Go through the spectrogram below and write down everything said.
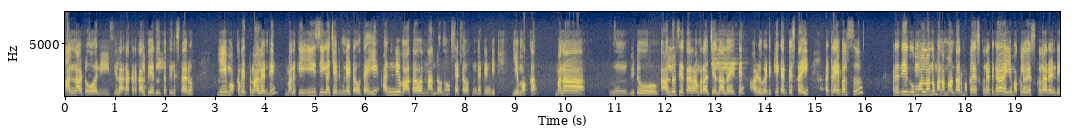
అన్నాటో అని ఇలా రకరకాల పేర్లతో పిలుస్తారు. ఈ మొక్క విత్తనాలండి మనకి ఈజీగా జెర్మినేట్ అవుతాయి. అన్ని వాతావరణాల్లోనూ సెట్ అవుతుందటండి ఈ మొక్క. మన ఇటు అల్లూరు సీతారామరాజు జిల్లాలో అయితే అడుగడికి కనిపిస్తాయి. ట్రైబల్స్ ప్రతి గుమ్మంలోనూ మనం మందార మొక్కలు వేసుకున్నట్టుగా ఈ మొక్కలు వేసుకున్నారండి.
